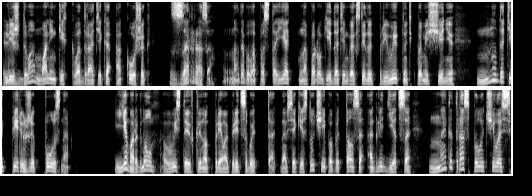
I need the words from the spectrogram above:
лишь два маленьких квадратика окошек. Зараза! Надо было постоять на пороге и дать им как следует привыкнуть к помещению. Ну да теперь уже поздно. Я моргнул, выставив клинок прямо перед собой так, на всякий случай попытался оглядеться. На этот раз получилось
